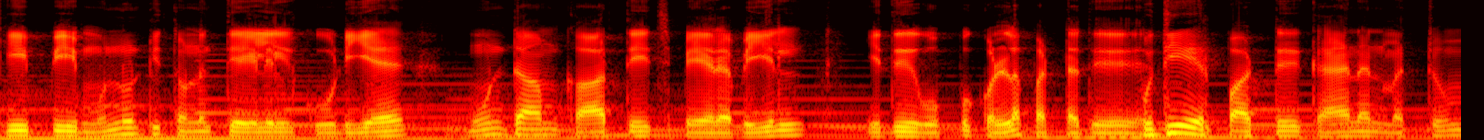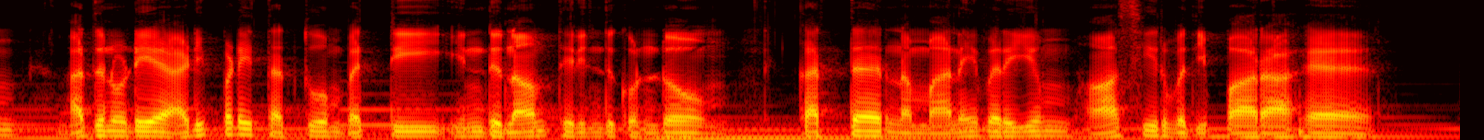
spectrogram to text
கிபி முன்னூற்றி தொண்ணூற்றி ஏழில் கூடிய மூன்றாம் கார்த்தேஜ் பேரவையில் இது ஒப்புக்கொள்ளப்பட்டது. புதிய ஏற்பாட்டு கேனன் மற்றும் அதனுடைய அடிப்படை தத்துவம் பற்றி இன்று நாம் தெரிந்து கொண்டோம். கர்த்தர் நம் அனைவரையும் ஆசீர்வதிப்பாராக.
